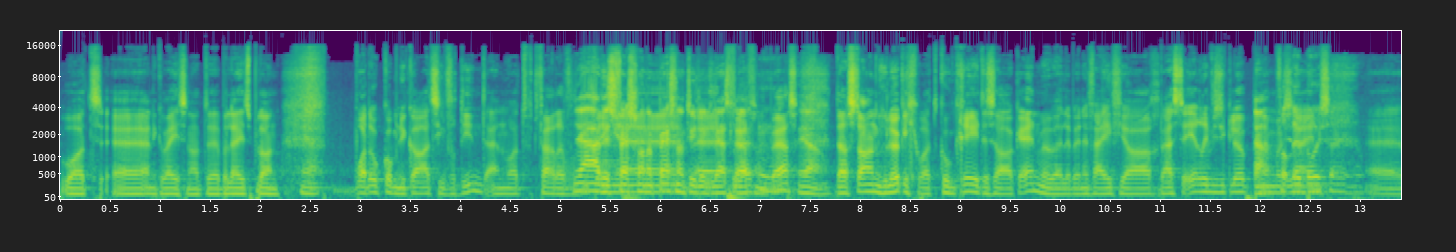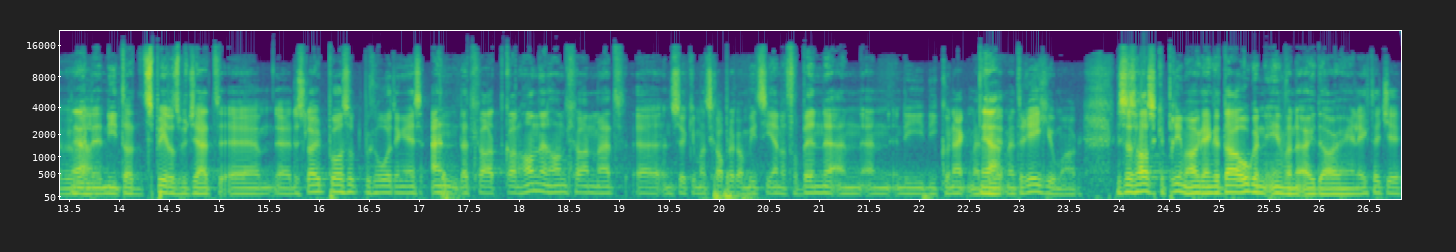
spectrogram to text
wat, en ik wijs naar het beleidsplan. Ja wat ook communicatie verdient en wat verder Ja, dus vers van de pers natuurlijk, vers van de pers. Ja. Daar staan gelukkig wat concrete zaken in. We willen binnen vijf jaar beste Eredivisieclub ja, van zijn. zijn ja. uh, we ja. willen niet dat het spelersbudget uh, de sluitpost op de begroting is. En dat gaat, kan hand in hand gaan met een stukje maatschappelijke ambitie en het verbinden en, en die, die connect met, de, met de regio maken. Dus dat is hartstikke prima. Ik denk dat daar ook een, een van de uitdagingen ligt. Dat je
